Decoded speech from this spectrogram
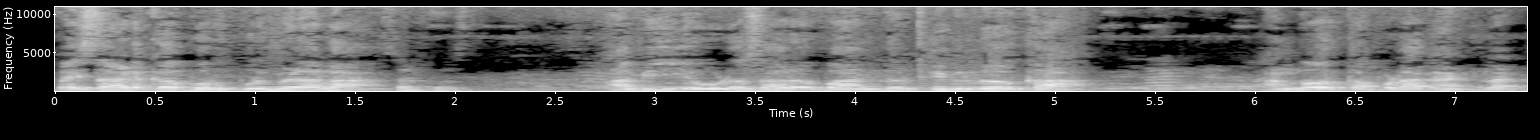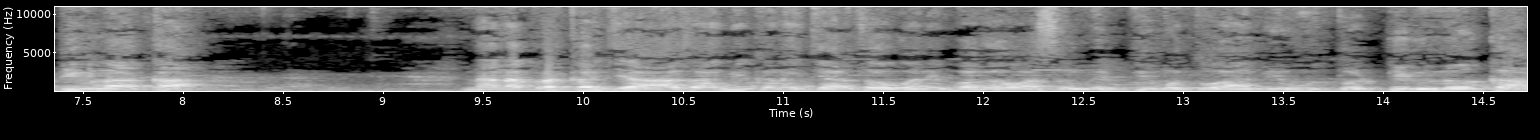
पैसा अडका भरपूर मिळाला. आम्ही एवढं सारं बांधलं टिगलं का? अंगावर कपडा घातला टिगला का? नाना प्रकारचे आज आम्ही का नाही चार चौघांनी बघावं असं व्यक्तिमत्व आम्ही होतो टिगलं का?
